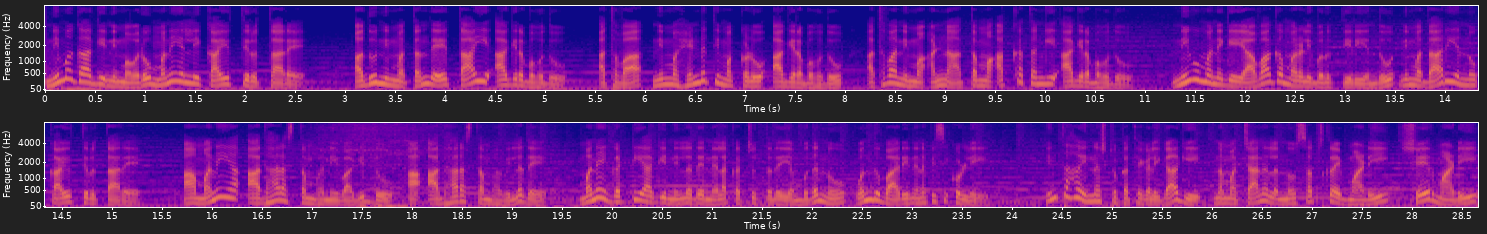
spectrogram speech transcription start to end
ನಿಮಗಾಗಿ ನಿಮ್ಮವರು ಮನೆಯಲ್ಲಿ ಕಾಯುತ್ತಿರುತ್ತಾರೆ. ಅದು ನಿಮ್ಮ ತಂದೆ, ತಾಯಿ ಆಗಿರಬಹುದು, ಅಥವಾ ನಿಮ್ಮ ಹೆಂಡತಿ ಮಕ್ಕಳು ಆಗಿರಬಹುದು, ಅಥವಾ ನಿಮ್ಮ ಅಣ್ಣ, ತಮ್ಮ ಅಕ್ಕ, ತಂಗಿ ಆಗಿರಬಹುದು. ನೀವು ಮನೆಗೆ ಯಾವಾಗ ಮರಳಿ ಬರುತ್ತೀರಿ ಎಂದು ನಿಮ್ಮ ದಾರಿಯನ್ನು ಕಾಯುತ್ತಿರುತ್ತಾರೆ. ಆ ಮನೆಯ ಆಧಾರ ಸ್ತಂಭ ನೀವಾಗಿದ್ದು, ಆ ಆಧಾರ ಸ್ತಂಭವಿಲ್ಲದೆ ಮನೆ ಗಟ್ಟಿಯಾಗಿ ನಿಲ್ಲದೆ ನೆಲಕಚ್ಚುತ್ತದೆ ಎಂಬುದನ್ನು ಒಂದು ಬಾರಿ ನೆನಪಿಸಿಕೊಳ್ಳಿ. ಇಂತಹ ಇನ್ನಷ್ಟು ಕಥೆಗಳಿಗಾಗಿ ನಮ್ಮ ಚಾನೆಲ್ ಅನ್ನು ಸಬ್ಸ್ಕ್ರೈಬ್ ಮಾಡಿ, ಶೇರ್ ಮಾಡಿ,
